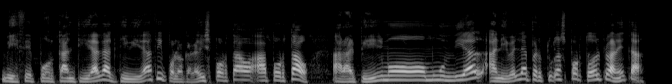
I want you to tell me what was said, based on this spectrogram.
Me dice, por cantidad de actividad y por lo que le habéis portado- aportado al alpinismo mundial a nivel de aperturas por todo el planeta.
